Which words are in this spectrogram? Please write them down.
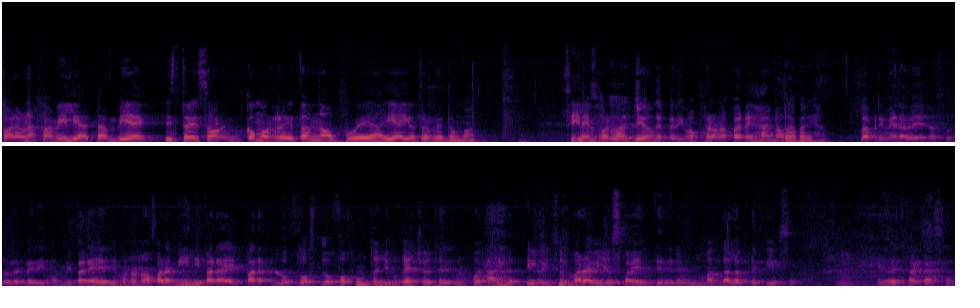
Para una familia también. Entonces son como retos, ¿no? Pues ahí hay otro reto más. Sí, La información. De hecho, te pedimos para una pareja, ¿no? Para la pareja. La primera vez nosotros le pedimos a mi pareja y decimos, no, no, para mí ni para él, para los dos, los dos juntos. Yo nunca he hecho esto, y bueno, pues hazlo. Y lo hizo maravillosamente. Tenemos un mandala precioso en nuestra casa.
